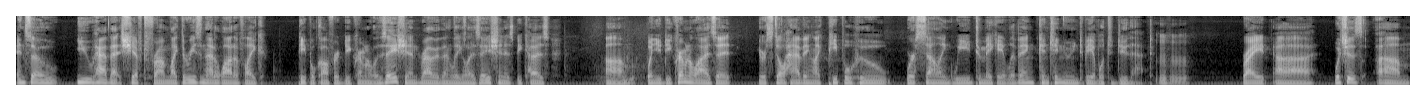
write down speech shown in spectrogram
and so you have that shift from like the reason that a lot of like people call for decriminalization rather than legalization is because um, when you decriminalize it, you're still having like people who were selling weed to make a living continuing to be able to do that. Mm-hmm. Right. Uh, which is, um,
